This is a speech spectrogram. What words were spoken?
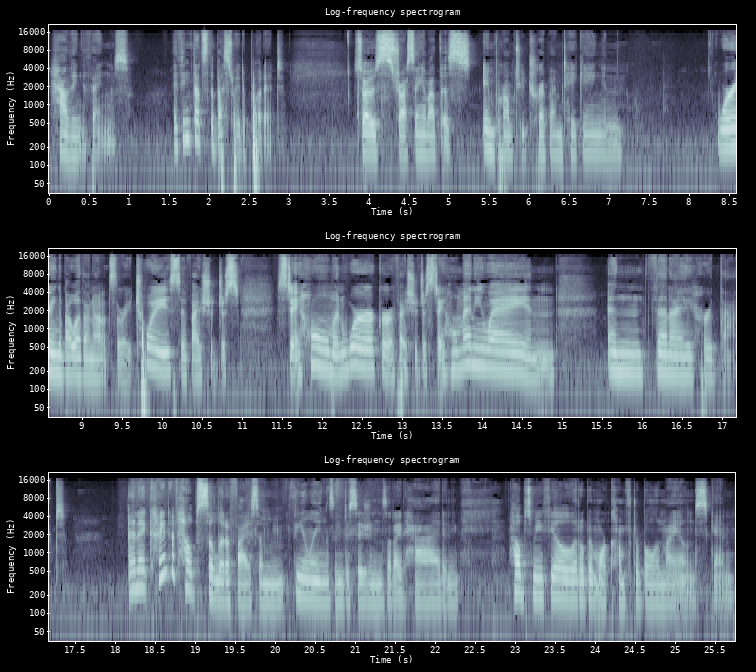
having things. I think that's the best way to put it. So I was stressing about this impromptu trip I'm taking and worrying about whether or not it's the right choice, if I should just stay home and work or if I should just stay home anyway and and then I heard that. And it kind of helped solidify some feelings and decisions that I'd had and helped me feel a little bit more comfortable in my own skin.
